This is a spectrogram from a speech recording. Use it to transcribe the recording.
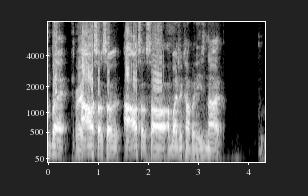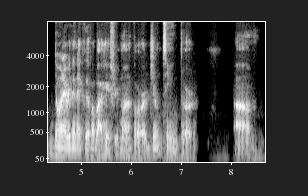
but Right. I also so I also saw a bunch of companies not doing everything they could for Black History Month or Juneteenth or um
